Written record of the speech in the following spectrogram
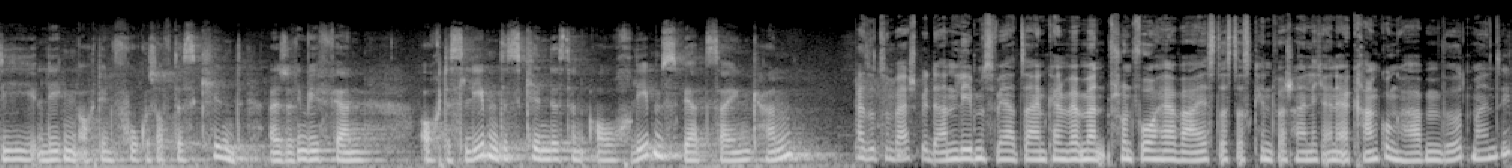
die legen auch den Fokus auf das Kind. Also inwiefern auch das Leben des Kindes dann auch lebenswert sein kann also zum Beispiel dann lebenswert sein kann, wenn man schon vorher weiß, dass das Kind wahrscheinlich eine Erkrankung haben wird, meinen Sie?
